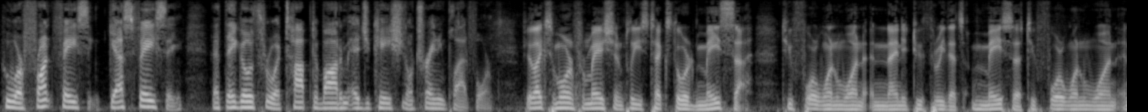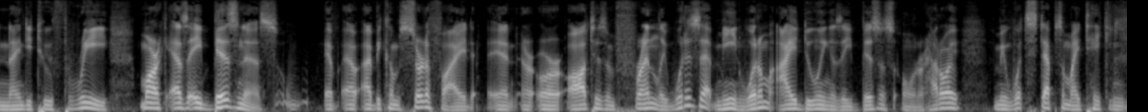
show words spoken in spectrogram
who are front facing, guest facing, that they go through a top to bottom educational training platform. If you'd like some more information, please text the word MESA to 411 923. That's MESA to 411 923. Mark, as a business, if uh, I become certified and or, or, autism friendly, what does that mean? What am I doing as a business owner? How do I, I mean, what steps am I taking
